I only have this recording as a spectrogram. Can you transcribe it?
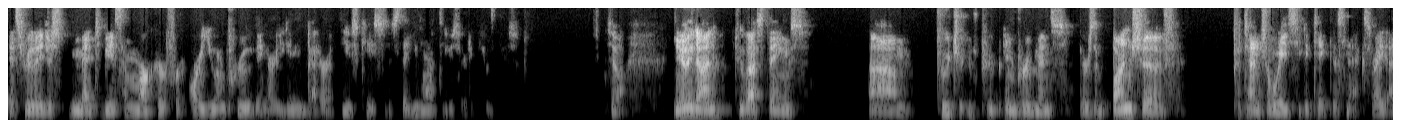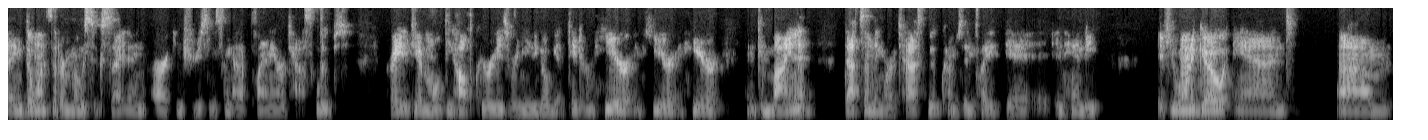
it's really just meant to be as a marker for are you improving? Are you getting better at the use cases that you want the user to use? So nearly done. Two last things. Um, future improvements. There's a bunch of potential ways you could take this next, right? I think the ones that are most exciting are introducing some kind of planning or task loops, right? If you have multi-hop queries where you need to go get data from here and here and here and combine it, that's something where a task loop comes in play in, in handy. If you want to go and um,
